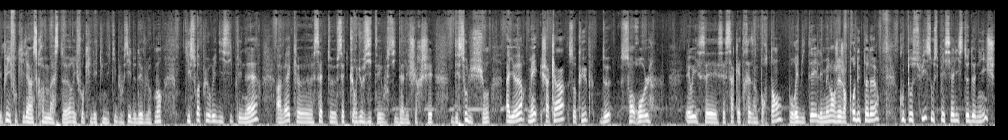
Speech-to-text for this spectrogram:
Et puis il faut qu'il ait un Scrum Master, il faut qu'il ait une équipe aussi de développement qui soit pluridisciplinaire, avec euh, cette, cette curiosité aussi d'aller chercher des solutions ailleurs, mais chacun s'occupe de son rôle. Et oui, c'est ça qui est très important pour éviter les mélanges genre product owner, couteau suisse ou spécialiste de niche.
